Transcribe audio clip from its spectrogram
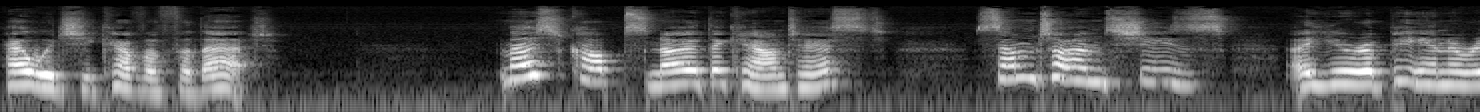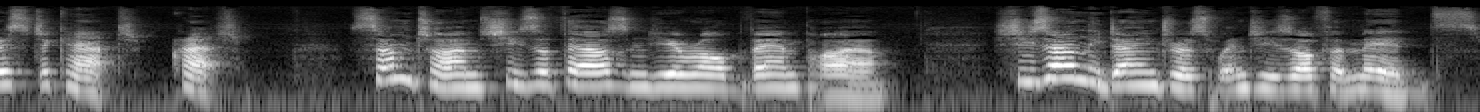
How would she cover for that? Most cops know the Countess. Sometimes she's a European aristocrat. Sometimes she's a thousand year old vampire. She's only dangerous when she's off her meds.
